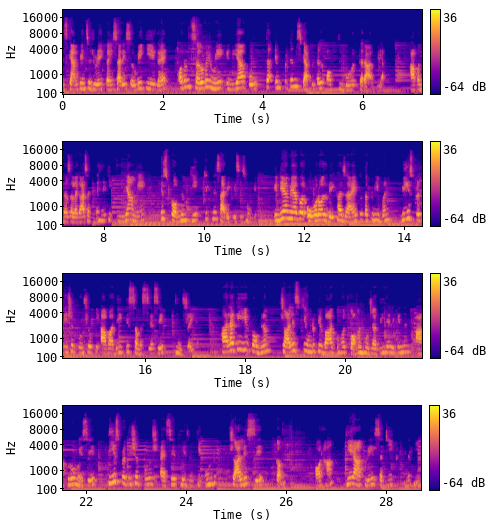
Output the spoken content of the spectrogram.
इस कैंपेन से जुड़े कई सारे सर्वे किए गए और उन सर्वे में इंडिया को the impotence capital of the world करार दिया। आप अंदाज़ा लगा सकते हैं कि इंडिया में इस प्रॉब्लम के कितने सारे केसेस होंगे। इंडिया में अगर ओवरऑल देखा जाए तो तकरीबन 20 प्रतिशत पुरुषों की आबादी इस समस्या से जूझ रही है। हालाँकि ये प्रॉब्लम 40 की उम्र के बाद बहुत कॉमन हो जाती है, लेकिन इन आंकड़ों में से 30 प्रतिशत पुरुष ऐसे थे जिनकी उम्र 40 से कम थी। और हाँ ये आंकड़े सटीक नहीं है,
